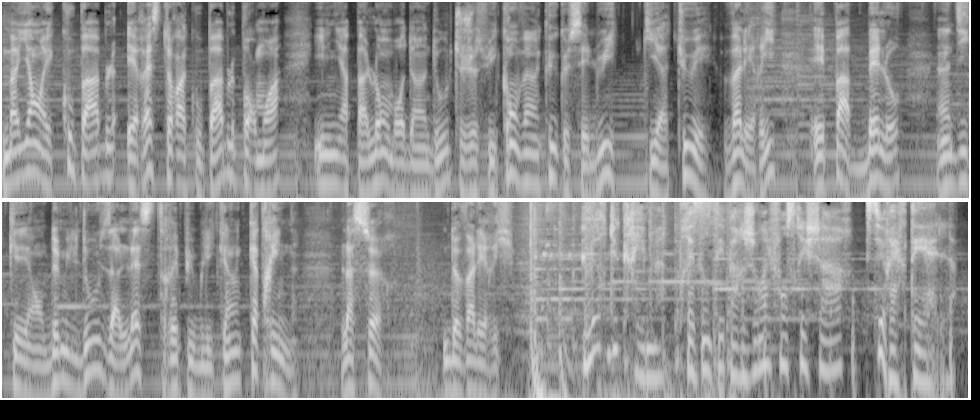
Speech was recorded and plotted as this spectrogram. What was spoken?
Maillan est coupable et restera coupable. Pour moi, il n'y a pas l'ombre d'un doute. Je suis convaincu que c'est lui qui a tué Valérie et pas Bello, indiqué en 2012 à l'Est républicain Catherine, la sœur de Valérie. L'heure du crime, présenté par Jean-Alphonse Richard sur RTL.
